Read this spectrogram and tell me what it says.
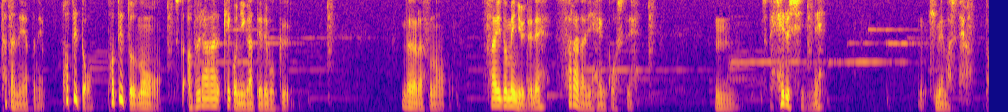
ただね、やっぱね、ポテト？ポテトのちょっと油が結構苦手で僕。だからその、サイドメニューでね、サラダに変更して、うん、ちょっとヘルシーにね、決めましたよ、と。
